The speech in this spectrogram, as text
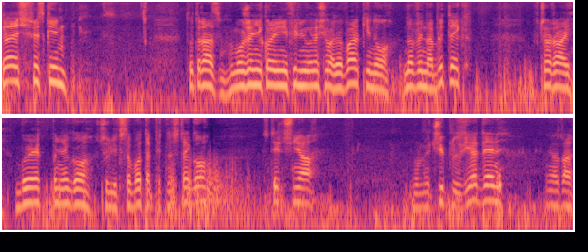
Cześć wszystkim. Tu teraz może nie kolejny filmik odnośnie ładowarki, no nowy nabytek. Wczoraj byłem po niego, czyli w sobotę 15 stycznia. Mamy 3 plus 1. Ja ta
